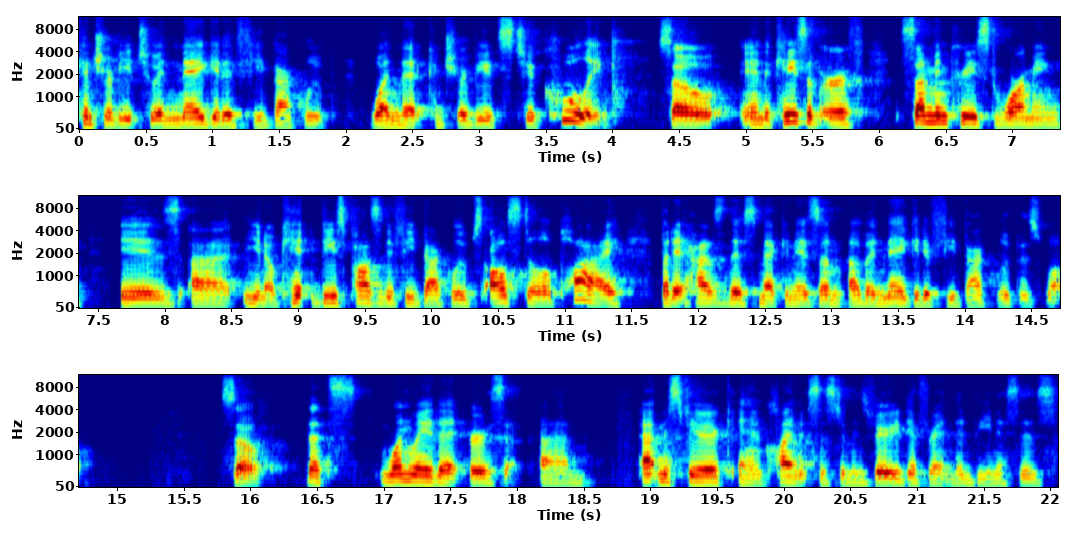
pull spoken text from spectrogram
contribute to a negative feedback loop one that contributes to cooling. So in the case of Earth, some increased warming is, uh, you know, can, these positive feedback loops all still apply, but it has this mechanism of a negative feedback loop as well. So that's one way that Earth's um, atmospheric and climate system is very different than Venus's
